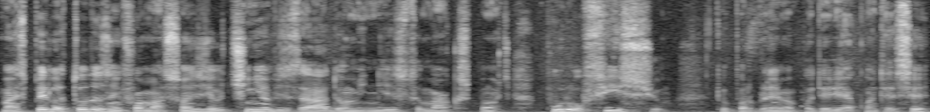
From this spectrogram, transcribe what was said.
mas pela todas as informações eu tinha avisado ao ministro Marcos Ponte por ofício que o problema poderia acontecer.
